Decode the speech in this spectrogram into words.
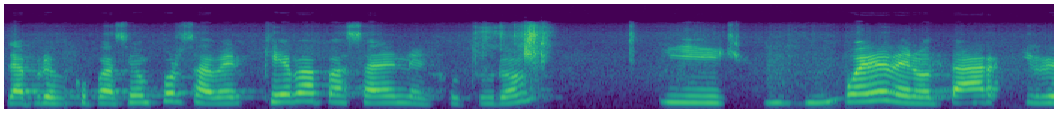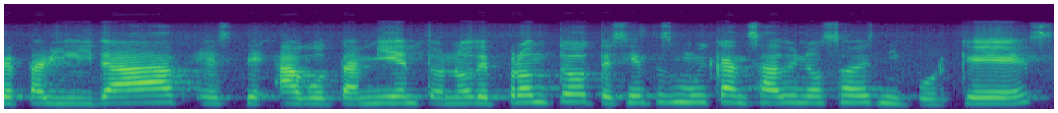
la preocupación por saber qué va a pasar en el futuro y puede denotar irritabilidad, este, agotamiento, ¿no? De pronto te sientes muy cansado y no sabes ni por qué es,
